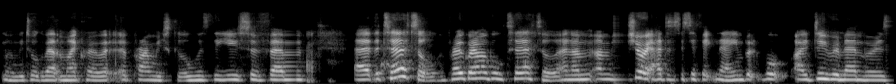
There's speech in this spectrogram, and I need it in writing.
when we talk about the micro at, at primary school was the use of um, uh, the turtle, the programmable turtle. And I'm, I'm sure it had a specific name, but what I do remember is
